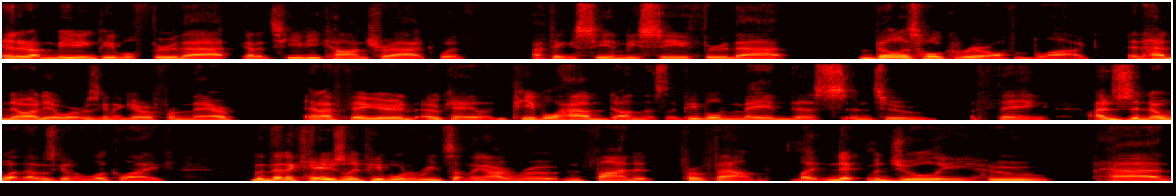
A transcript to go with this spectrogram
Ended up meeting people through that, got a TV contract with, I think, CNBC through that, built his whole career off a blog and had no idea where it was going to go from there. And I figured, okay, like people have done this, like people have made this into a thing. I just didn't know what that was going to look like. But then occasionally people would read something I wrote and find it profound. Like Nick Maggiulli, who had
